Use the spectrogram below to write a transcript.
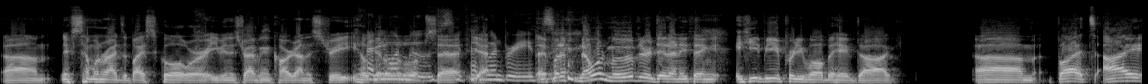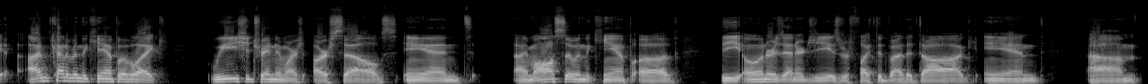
Um, if someone rides a bicycle or even is driving a car down the street, he'll If get a little moves, upset. if anyone breathes. If- But if no one moved or did anything, he'd be a pretty well behaved dog. Um, but I I'm kind of in the camp of like we should train him our, ourselves, and I'm also in the camp of the owner's energy is reflected by the dog, and um,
